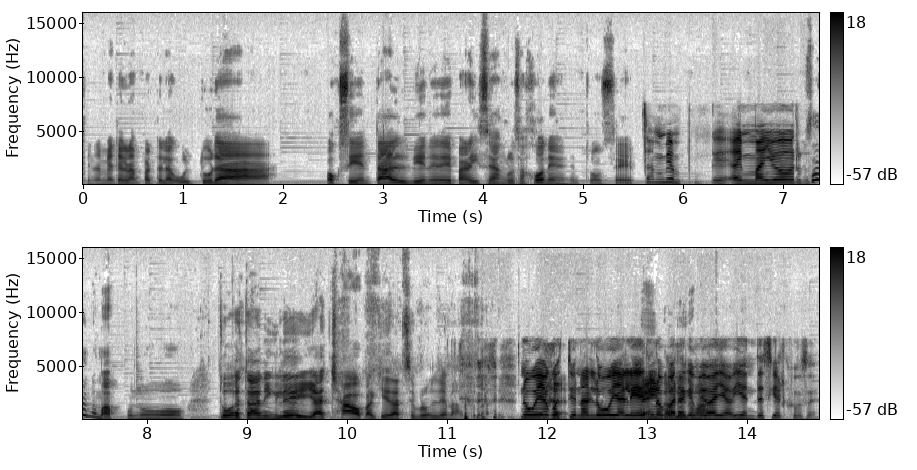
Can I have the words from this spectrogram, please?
finalmente gran parte de la cultura occidental viene de países anglosajones, entonces También, porque hay mayor... fue nomás, pues, no, todo está en inglés y ya chao, para que darse problemas. No voy a cuestionarlo, voy a leerlo Véngale para que me vaya bien, decía el José.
